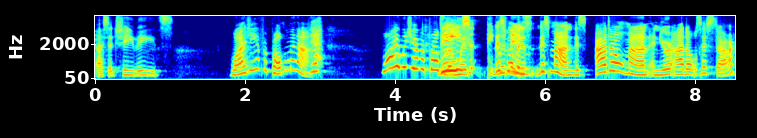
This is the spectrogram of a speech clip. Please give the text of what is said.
I said she leads. Why do you have a problem with that? Yeah. Why would you have a problem These with pe- this woman? Is this man, this adult man, and your adult sister are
